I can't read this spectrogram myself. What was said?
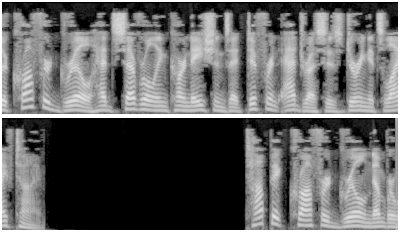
The Crawford Grill had several incarnations at different addresses during its lifetime. Topic Crawford Grill No. 1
